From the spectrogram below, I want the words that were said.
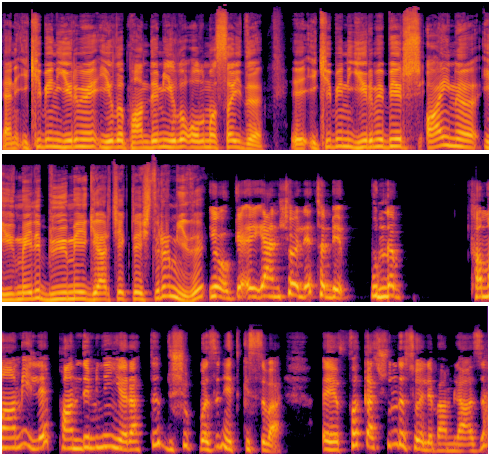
yani 2020 yılı pandemi yılı olmasaydı e, 2021 aynı ivmeli büyümeyi gerçekleştirir miydi? Yok e, yani şöyle tabii bunda tamamıyla pandeminin yarattığı düşük bazın etkisi var. E, fakat şunu da söylemem lazım.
